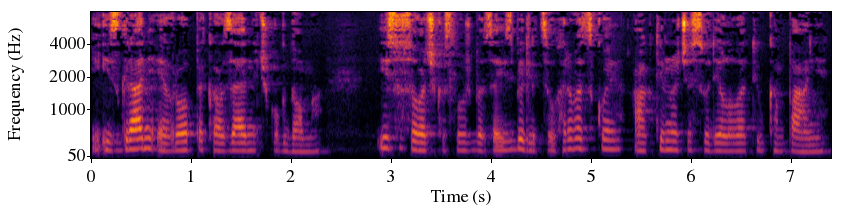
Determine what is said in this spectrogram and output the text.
i izgradnji Europe kao zajedničkog doma. Isusovačka služba za izbjeglice u Hrvatskoj aktivno će sudjelovati u kampanji.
